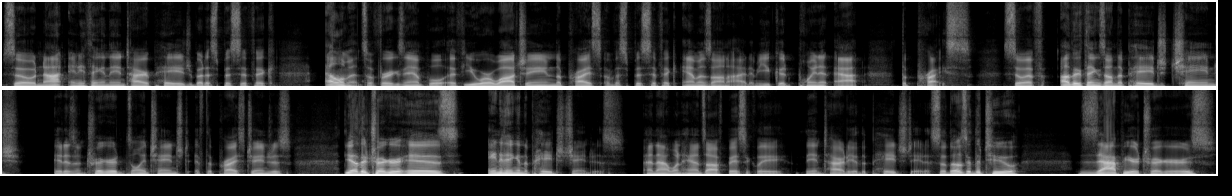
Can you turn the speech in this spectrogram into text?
So not anything in the entire page, but a specific element. So for example, if you are watching the price of a specific Amazon item, you could point it at the price. So if other things on the page change, it isn't triggered. It's only changed if the price changes. The other trigger is anything in the page changes. And that one hands off basically the entirety of the page data. So those are the two Zapier triggers.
